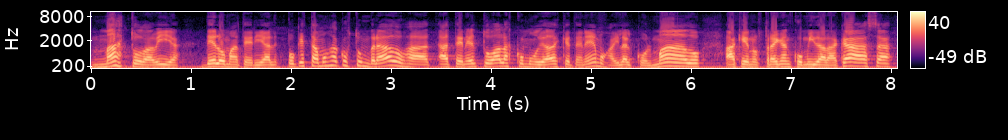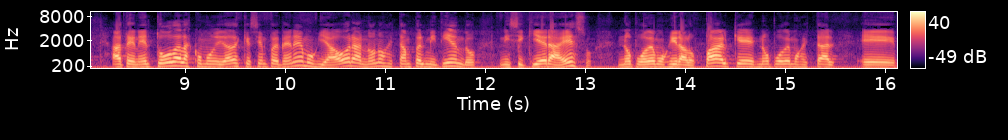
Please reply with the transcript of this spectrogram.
más todavía de lo material, porque estamos acostumbrados a, tener todas las comodidades que tenemos, a ir al colmado, a que nos traigan comida a la casa, a tener todas las comodidades que siempre tenemos y ahora no nos están permitiendo ni siquiera eso. No podemos ir a los parques, no podemos estar... Eh,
